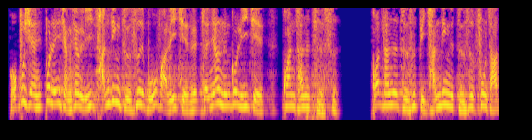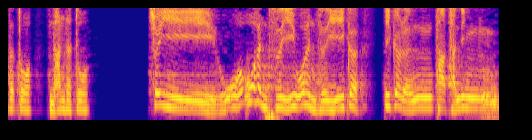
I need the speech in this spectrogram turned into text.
我不想不能想象离禅定指示无法理解的，怎样能够理解观禅的指示？观禅的指示比禅定的指示复杂的多，难得多。所以我我很质疑，我很质疑一个一个人他禅定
